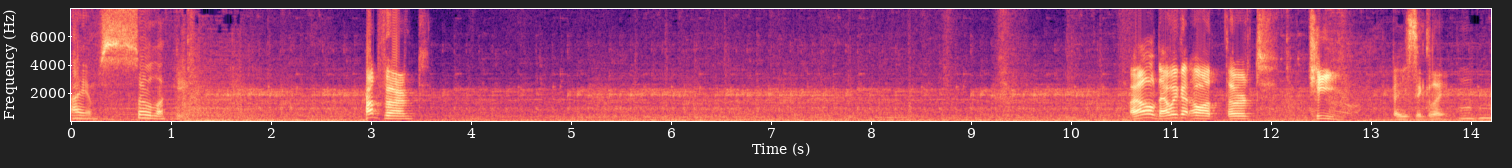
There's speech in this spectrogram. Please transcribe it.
I am so lucky. Confirmed. Well, there we got our third key, basically. Mm-hmm.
